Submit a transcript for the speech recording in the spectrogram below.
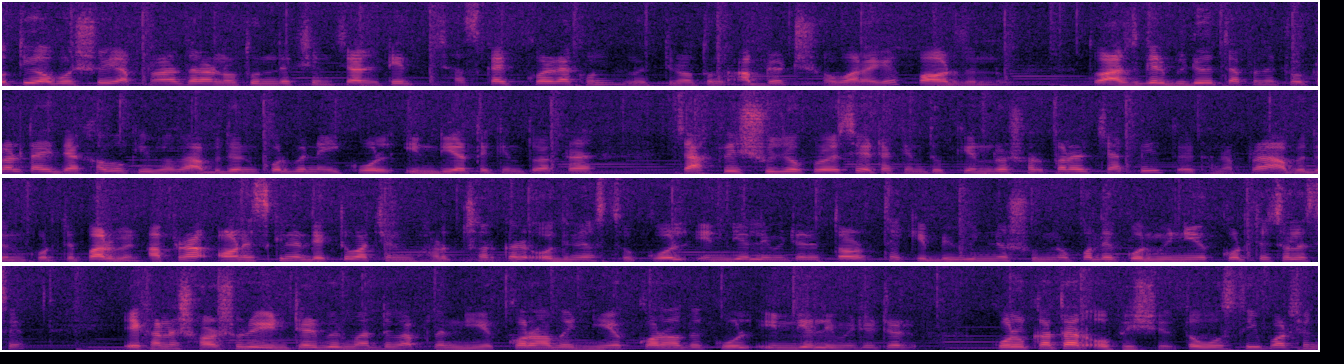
অতি অবশ্যই আপনারা যারা নতুন দেখছেন চ্যানেলটি সাবস্ক্রাইব করে রাখুন, নিত্য নতুন আপডেট সবার আগে পাওয়ার জন্য। তো আজকের ভিডিওতে আপনাদের টোটালটাই দেখাবো কীভাবে আবেদন করবেন। এই কোল ইন্ডিয়াতে কিন্তু একটা চাকরির সুযোগ রয়েছে, এটা কিন্তু কেন্দ্র সরকারের চাকরি, তো এখানে আপনারা আবেদন করতে পারবেন। আপনারা অন স্ক্রিনে দেখতে পাচ্ছেন ভারত সরকারের অধীনস্থ কোল ইন্ডিয়া লিমিটেডের তরফ থেকে বিভিন্ন শূন্য পদে কর্মী নিয়োগ করতে চলেছে। এখানে সরাসরি ইন্টারভিউর মাধ্যমে আপনার নিয়োগ করা হবে। নিয়োগ করা হবে কোল ইন্ডিয়া লিমিটেডের কলকাতার অফিসে তো বুঝতেই পারছেন,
